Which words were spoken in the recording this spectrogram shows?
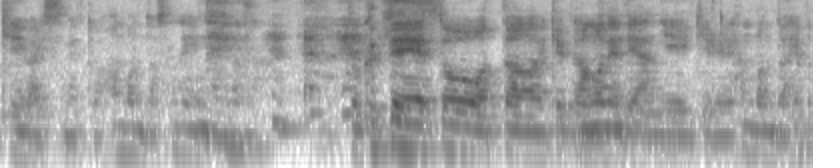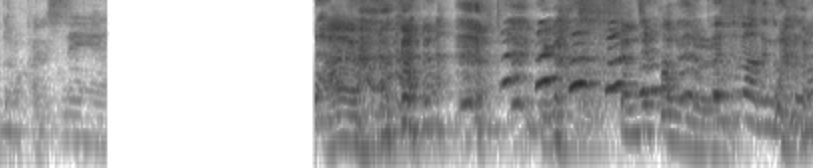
기회가 있으면 또 한 번 더 선생님 네. 만나서 또 그때 또 어떤 이렇게 병원에 대한 얘기를 한 번 더 해보도록 하겠습니다. 네. 아유 이거 편집하는 걸로. 편집하는 걸로.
